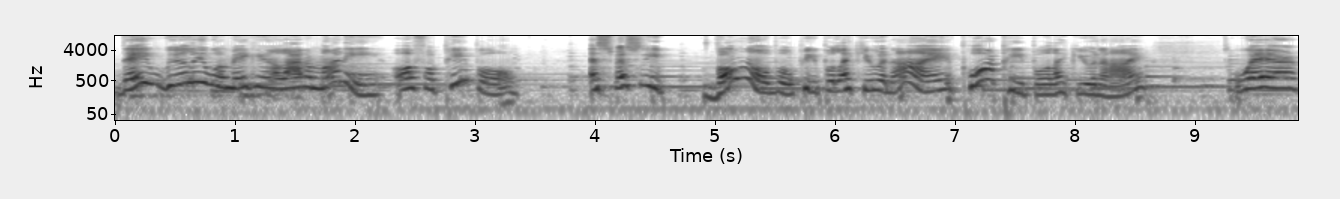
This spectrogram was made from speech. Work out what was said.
They really were making a lot of money off of people, especially vulnerable people like you and I, poor people like you and I, where,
